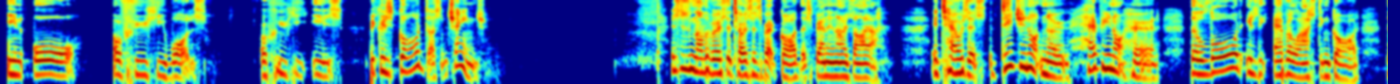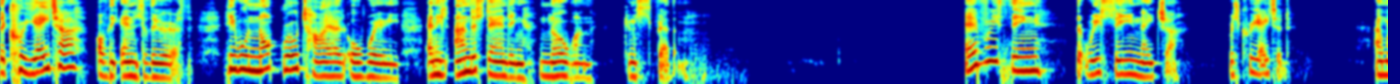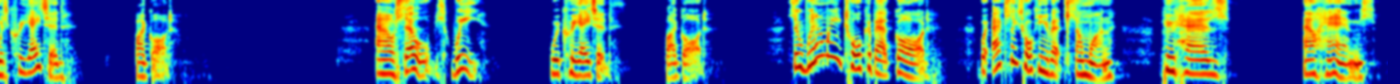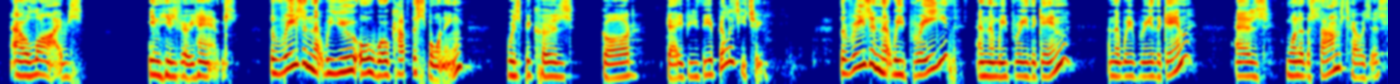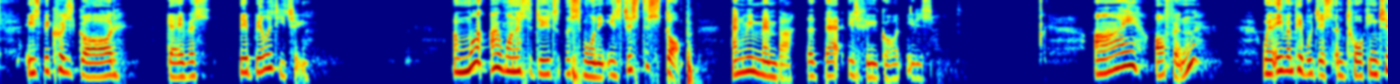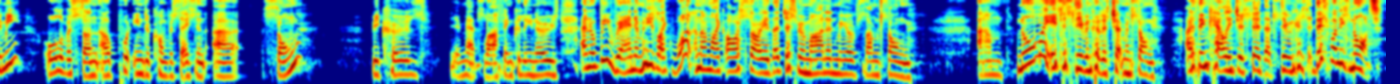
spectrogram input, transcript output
in awe of who he was or who he is because God doesn't change. This is another verse that tells us about God that's found in Isaiah. It tells us, Did you not know? Have you not heard? The Lord is the everlasting God, the creator of the ends of the earth. He will not grow tired or weary, and his understanding no one can fathom. Everything that we see in nature was created and was created by God. Ourselves, we, were created by God. So when we talk about God, we're actually talking about someone who has our hands, our lives in his very hands. The reason that we you all woke up this morning was because God gave you the ability to. The reason that we breathe and then we breathe again and then we breathe again, as one of the Psalms tells us, is because God gave us the ability to. And what I want us to do this morning is just to stop and remember that that is who God is. I often, when even people just are talking to me, all of a sudden I'll put into conversation a song because yeah, Matt's laughing because he knows, and it'll be random, and he's like, "What?" And I'm like, "Oh, sorry, that just reminded me of some song." Um, normally, it's a Steven Curtis Chapman song. I think Kelly just said that Stephen. This one is not.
